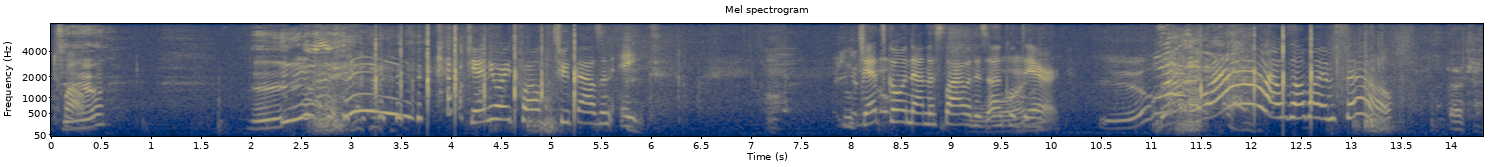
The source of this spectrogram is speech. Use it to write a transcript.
two, January 12th, 2008. And Jet's going down the slide with his Uncle Derek. Yeah. Wow, that was all by himself. Okay.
